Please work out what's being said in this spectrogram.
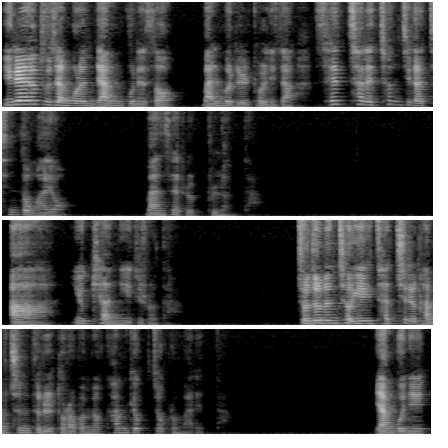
이래여 두 장군은 양군에서 말머리를 돌리자 세 차례 천지가 진동하여 만세를 불렀다. 아, 유쾌한 일이로다. 조조는 저기 자취를 감춘 들을 돌아보며 감격적으로 말했다. 양군이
